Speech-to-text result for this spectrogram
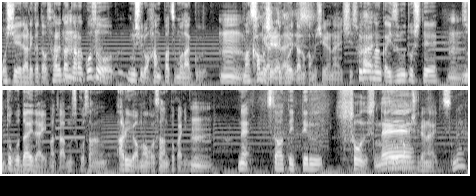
教えられ方をされたからこそ、むしろ反発もなくうん。まっすぐやってこしれたのかもしれないしそれはなんかイズムとしてうん。ずっとこう代々また息子さんあるいは孫さんとかにもうん。ね伝わっていってるそうですところかねもしれないですね。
